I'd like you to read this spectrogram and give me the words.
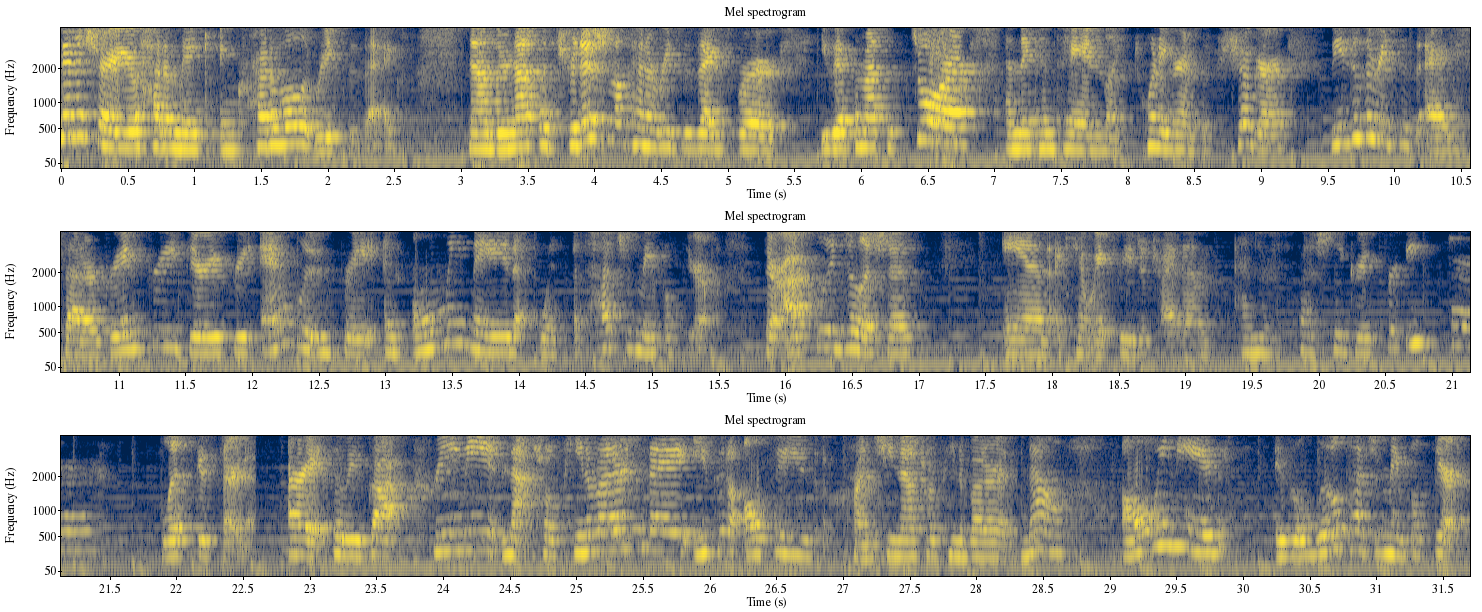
gonna show you how to make incredible Reese's eggs. Now they're not the traditional kind of Reese's eggs where you get them at the store and they contain like 20 grams of sugar. These are the Reese's eggs that are grain-free, dairy-free, and gluten-free and only made with a touch of maple syrup. They're absolutely delicious and I can't wait for you to try them and they're especially great for Easter. Let's get started. All right, so we've got creamy natural peanut butter today. You could also use a crunchy natural peanut butter. Now, all we need is a little touch of maple syrup.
